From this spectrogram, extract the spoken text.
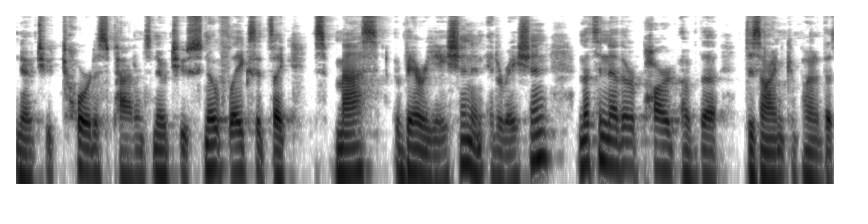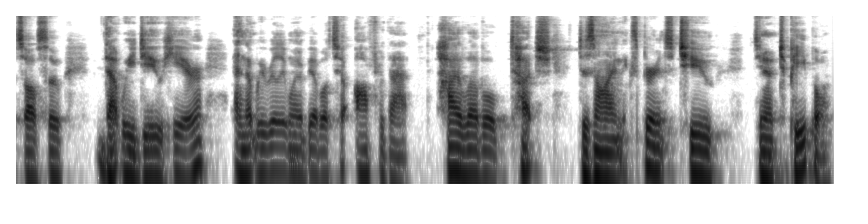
no two tortoise patterns, no two snowflakes. It's like this mass variation and iteration. And that's another part of the design component that's also that we do here, and that we really want to be able to offer that high level touch design experience to you know to people,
